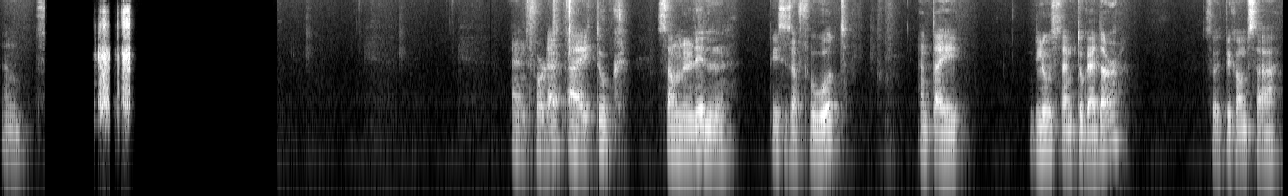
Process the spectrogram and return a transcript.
and and for that I took some little pieces of wood and I glued them together so it becomes a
